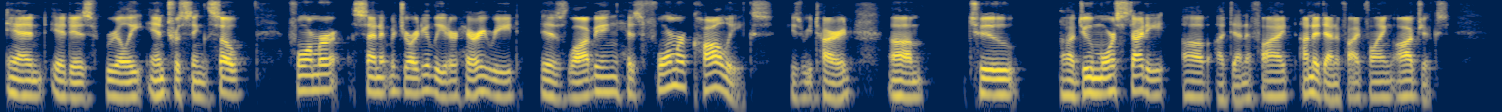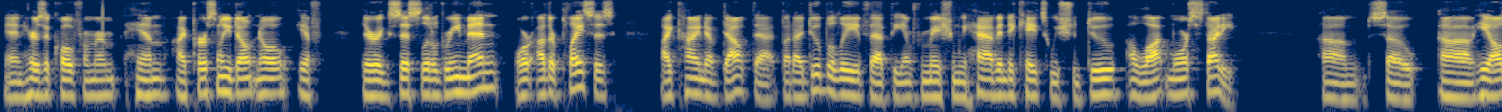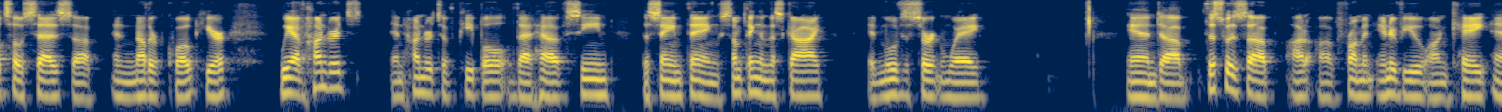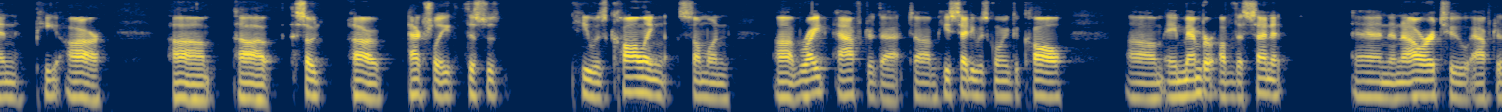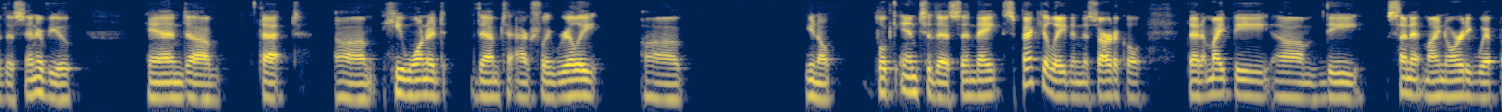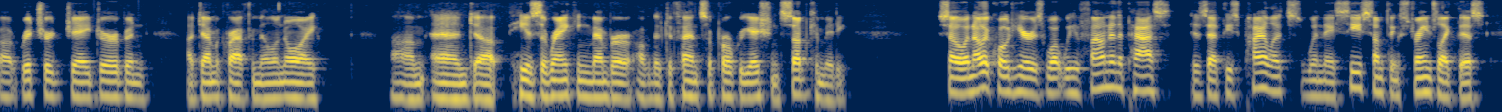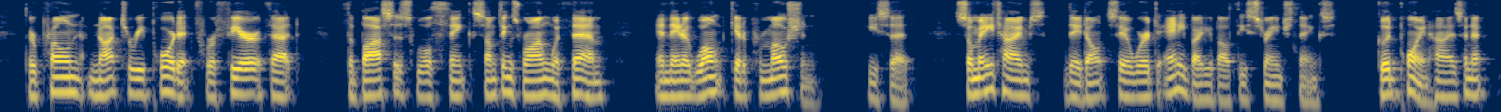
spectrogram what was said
and it is really interesting. So, former Senate Majority Leader Harry Reid is lobbying his former colleagues. He's retired um, to uh, do more study of identified, unidentified flying objects. And here's a quote from him- I personally don't know if there exists little green men or other places. I kind of doubt that, but I do believe that the information we have indicates we should do a lot more study. Um, so uh, he also says, uh, another quote here, we have hundreds and hundreds of people that have seen the same thing something in the sky, it moves a certain way. And uh, this was uh, uh, from an interview on KNPR. Um, uh, so uh, actually, this was he was calling someone uh, right after that. Um, he said he was going to call um, a member of the Senate and an hour or two after this interview, and uh, that um, he wanted them to actually really, uh, you know, look into this. And they speculate in this article that it might be um, the Senate Minority Whip uh, Richard J. Durbin, a Democrat from Illinois, um, and uh, he is the ranking member of the Defense Appropriations Subcommittee. So another quote here is what we have found in the past is that these pilots, when they see something strange like this, they're prone not to report it for fear that the bosses will think something's wrong with them and they won't get a promotion, he said. So many times they don't say a word to anybody about these strange things. Good point, huh, isn't it?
